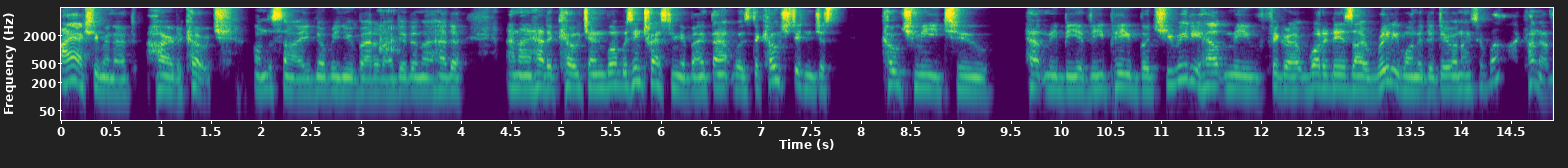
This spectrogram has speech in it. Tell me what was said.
I actually went out hired a coach on the side. Nobody knew about it. I did, and I had a and I had a coach. And what was interesting about that was the coach didn't just coach me to help me be a VP, but she really helped me figure out what it is I really wanted to do. And I said, well, I kind of,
